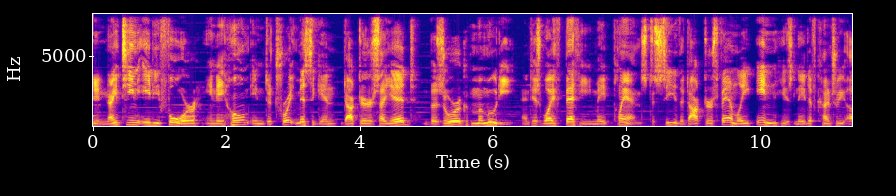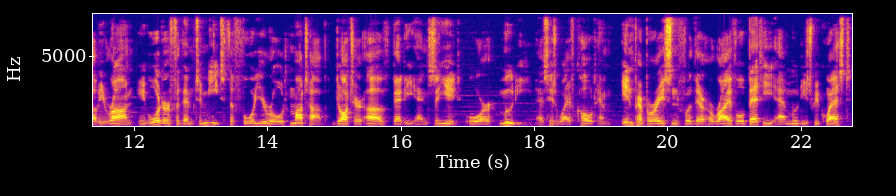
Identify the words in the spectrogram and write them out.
In 1984, in a home in Detroit, Michigan, Dr. Syed Buzurg Mahmoodi and his wife Betty made plans to see the doctor's family in his native country of Iran in order for them to meet the four year old Mahtab, daughter of Betty and Syed, or Moody, as his wife called him. In preparation for their arrival, Betty, at Moody's request,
